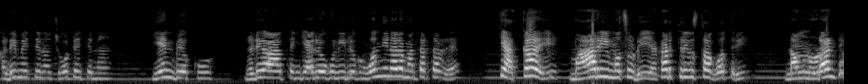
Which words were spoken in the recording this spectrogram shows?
ಕಡಿಮೆ ಐತೇನ, ಚೋಟ್ ಐತೇನ, ಏನ್ ಬೇಕು? ನಡಿ ಆ ತಂಗಿ, ಅಲ್ಲಿ ಹೋಗು ಇಲ್ಲಿ ಹೋಗು ಒಂದಿನ ದಿನಾರ ರೀ ಮಾರಿ ಮಸೂಡಿ ಯಾಕಾರ ತಿರುಗಿಸ್ತಾ ಗೊತ್ತ್ರಿ? ನಮ್ ನೋಡಂಟೆ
